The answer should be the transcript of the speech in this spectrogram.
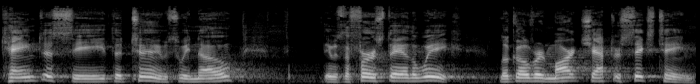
came to see the tomb. So we know it was the first day of the week. Look over in Mark chapter 16.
